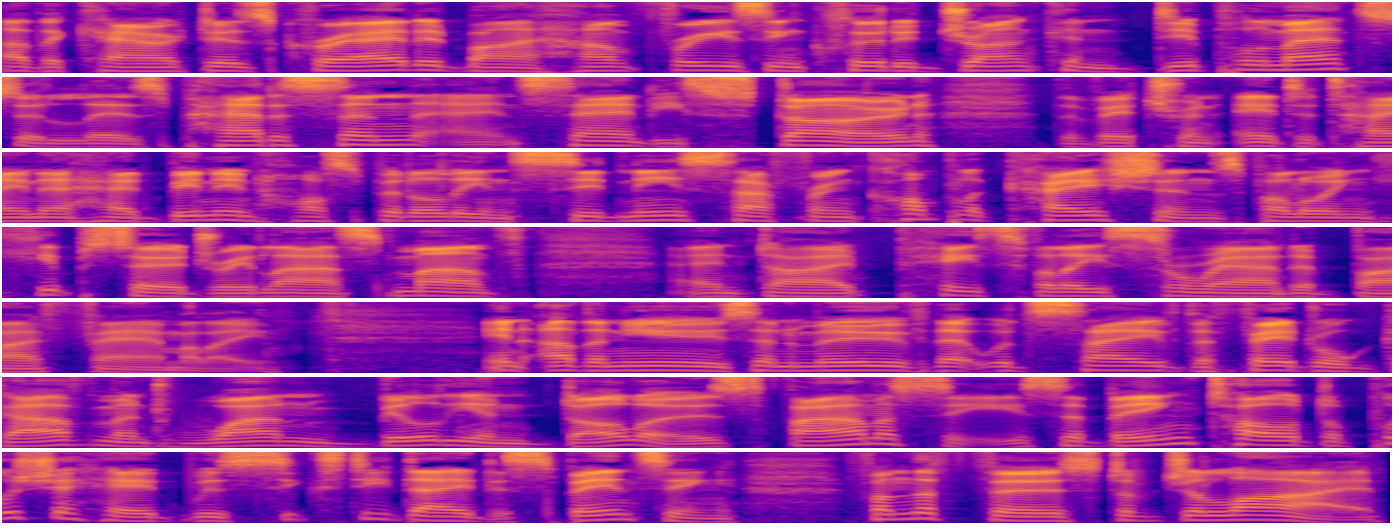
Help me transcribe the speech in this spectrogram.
Other characters created by Humphries included drunken diplomat Sir Les Patterson and Sandy Stone. The veteran entertainer had been in hospital in Sydney suffering complications following hip surgery last month and died peacefully surrounded by family. In other news, in a move that would save the federal government $1 billion, pharmacies are being told to push ahead with 60 day dispensing from the 1st of July.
